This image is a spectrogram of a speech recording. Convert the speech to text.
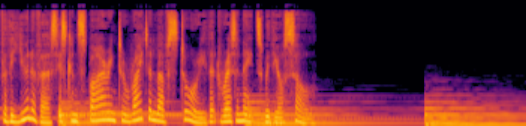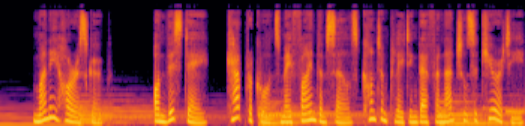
for the universe is conspiring to write a love story that resonates with your soul. Money Horoscope On this day, Capricorns may find themselves contemplating their financial security,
